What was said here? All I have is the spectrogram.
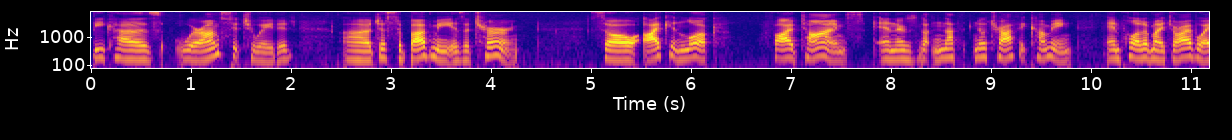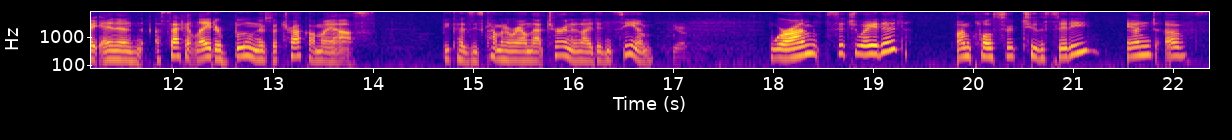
because where I'm situated, uh, just above me is a turn. So I can look five times and there's no, nothing, no traffic coming and pull out of my driveway and then a second later, boom, there's a truck on my ass because he's coming around that turn and I didn't see him. Yep. Where I'm situated, I'm closer to the city end of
